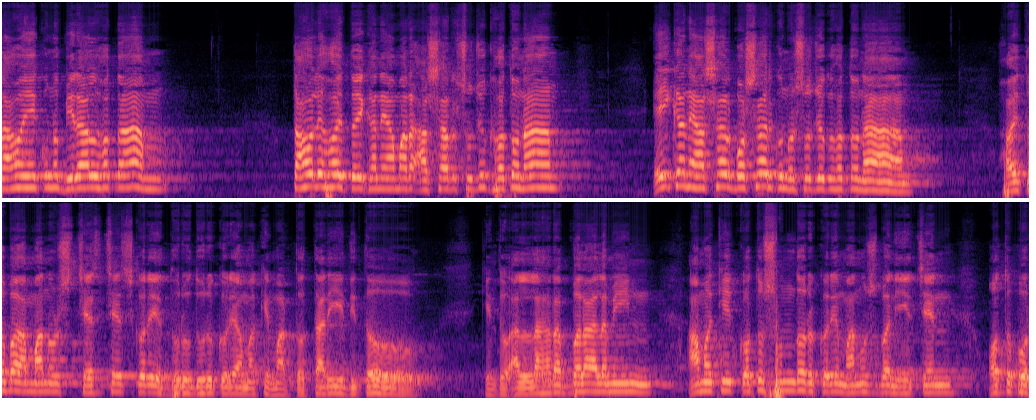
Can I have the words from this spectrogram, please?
না হয়ে কোনো বিড়াল হতাম তাহলে হয়তো এখানে আমার আসার সুযোগ হতো না। এইখানে আসার, বসার কোনো সুযোগ হতো না। হয়তোবা মানুষ ছেস ছেস করে, ধুরু ধুরু করে আমাকে মারত, তাড়িয়ে দিত। কিন্তু আল্লাহ রাব্বাল আলমিন আমাকে কত সুন্দর করে মানুষ বানিয়েছেন, অতপর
